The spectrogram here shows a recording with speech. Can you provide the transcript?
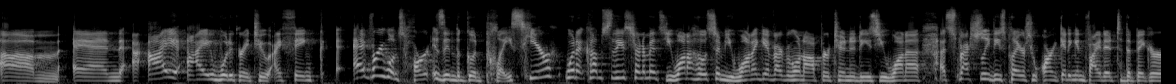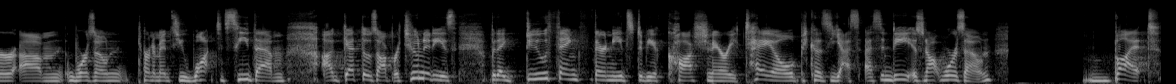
Um, and i i would agree too. I think everyone's heart is in the good place here when it comes to these tournaments. You want to host them. You want to give everyone opportunities. You want to especially these players who aren't getting invited to the bigger um, warzone tournaments. You want to see them uh, get those opportunities. But i do think there needs to be a cautionary tale because yes s&d is not warzone. But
